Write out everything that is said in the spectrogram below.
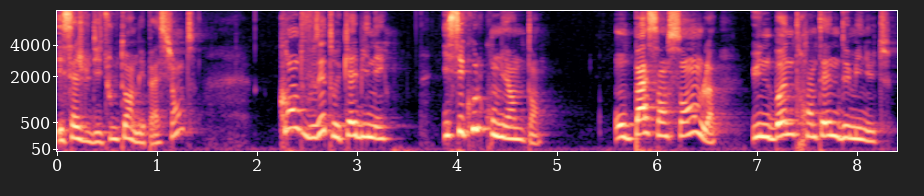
et ça je le dis tout le temps à mes patientes, quand vous êtes au cabinet, il s'écoule combien de temps? On passe ensemble une bonne trentaine de minutes.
